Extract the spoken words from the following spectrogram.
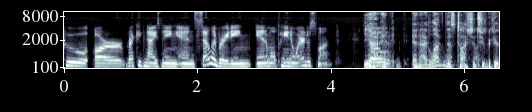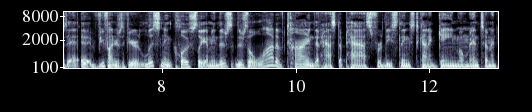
who are recognizing and celebrating Animal Pain Awareness Month. Yeah, so, and, and, I love this, Tasha, too, because uh, uh, viewfinders, if you're listening closely, I mean, there's there's a lot of time that has to pass for these things to kind of gain momentum, and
